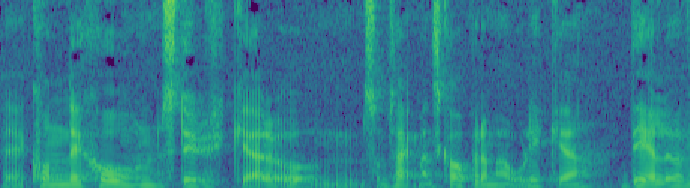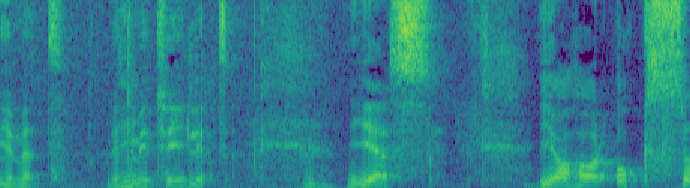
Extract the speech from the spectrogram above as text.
eh, kondition, styrka och mm, som sagt man skapar de här olika delar av gymmet lite mer tydligt. Mm. Yes. Jag har också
